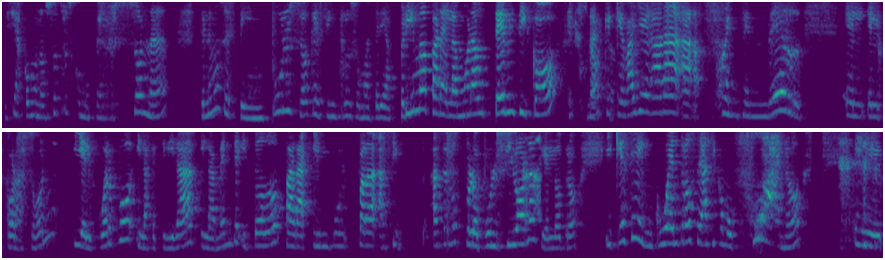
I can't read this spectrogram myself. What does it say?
decía como nosotros como personas tenemos este impulso que es incluso materia prima para el amor auténtico, que, que, va a llegar a, encender el, el, corazón y el cuerpo y la afectividad y la mente y todo para, para así hacernos propulsión hacia el otro y que ese encuentro sea así como ¡fua! ¿no? Eh,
